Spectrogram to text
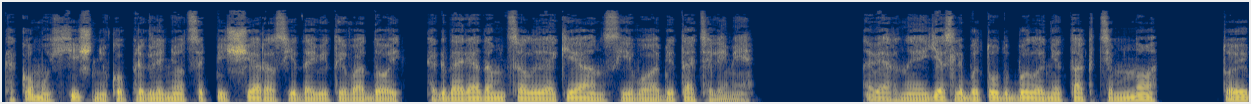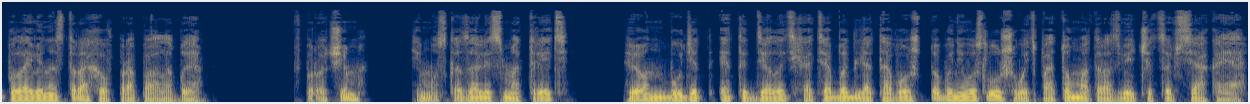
Какому хищнику приглянется пещера с ядовитой водой, когда рядом целый океан с его обитателями? Наверное, если бы тут было не так темно, то и половина страхов пропала бы. Впрочем, ему сказали смотреть, и он будет это делать хотя бы для того, чтобы не выслушивать потом от разведчицы всякое.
